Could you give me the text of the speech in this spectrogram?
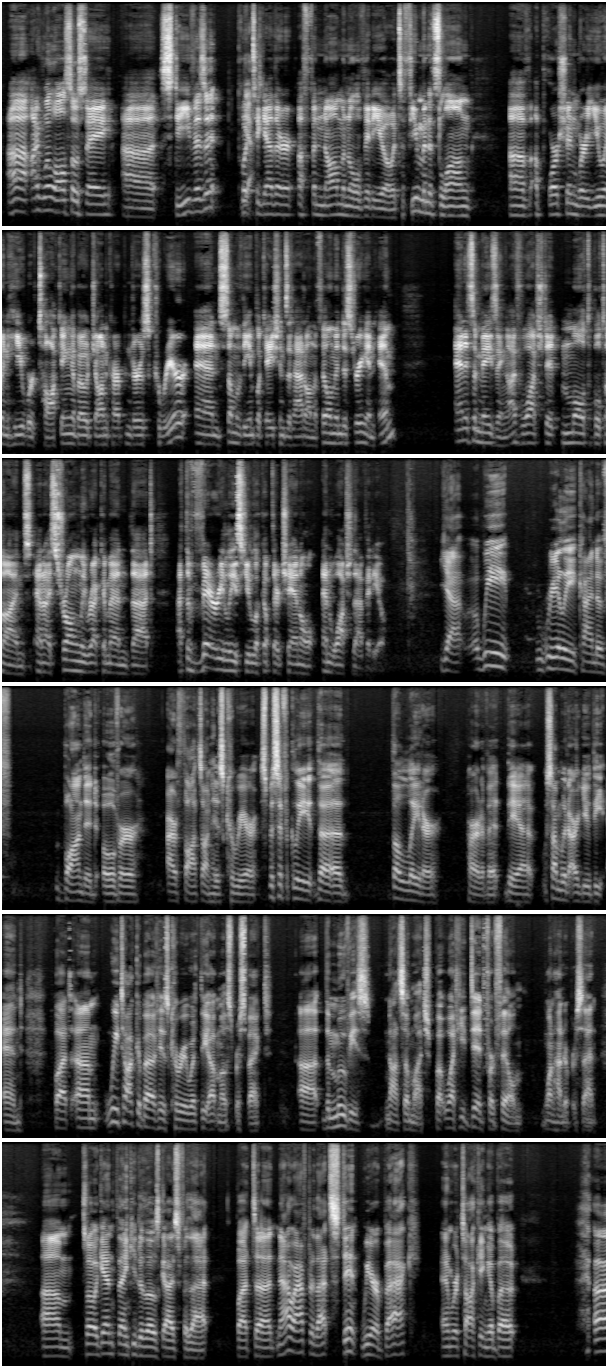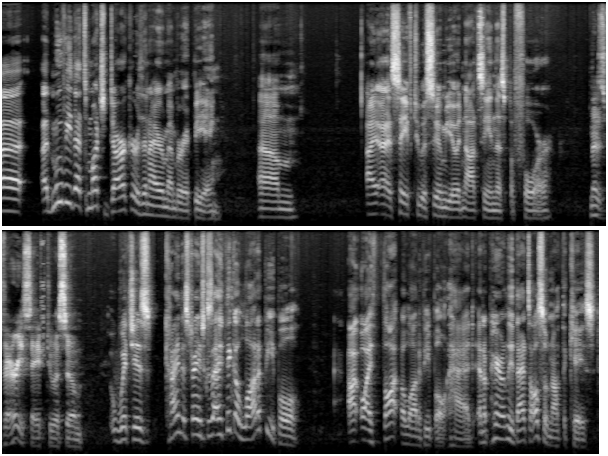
I will also say, uh, Steve, is it put Yes. together a phenomenal video. It's a few minutes long of a portion where you and he were talking about John Carpenter's career and some of the implications it had on the film industry and him. And it's amazing. I've watched it multiple times, and I strongly recommend that at the very least you look up their channel and watch that video. Yeah, we really kind of bonded over our thoughts on his career, specifically the the later part of it. The uh, some would argue the end, but um, we talk about his career with the utmost respect. Uh, the movies, not so much, but what he did for film, one hundred percent. Um, so again, thank you to those guys for that. But uh, now, after that stint, we are back and we're talking about uh, a movie that's much darker than I remember it being. Um, I, I safe to assume you had not seen this before, That's very safe to assume. which is kind of strange because I think a lot of people, I, I thought a lot of people had, and apparently that's also not the case.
